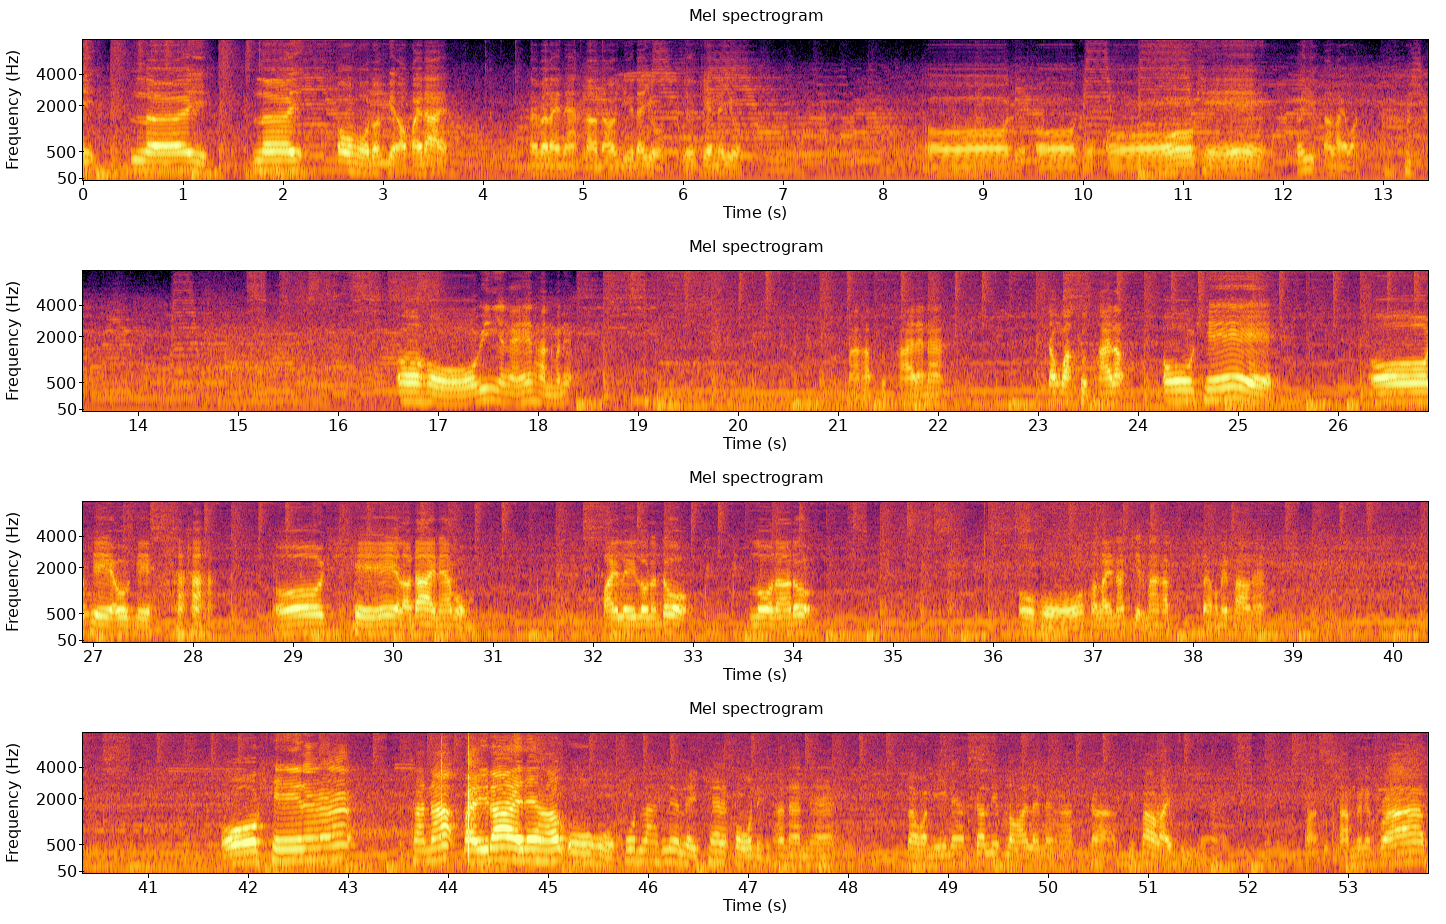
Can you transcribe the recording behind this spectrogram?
เลยเลย โอ้โหโดนเบียดออกไปได้ ไม่เป็นไรนะ เราเรายื้อได้อยู่ ยื้อเกมได้อยู่ โอเค โอเค โอเค เฮ้ย อะไรวะโอโอ้โห วิ่งยังไงให้ทันมาเนี่ย มาครับ สุดท้ายแล้วนะ จังหวะสุดท้ายแล้ว โอเค โอเค โอเค โอเค เราได้นะครับผม ไปเลยโรนัลโด โรนัลโด โอ้โห สไลด์น่าเกลียดมากครับ แต่เขาไม่พาวนะฮะ โอเคนะฮะ ชนะไปได้นะครับ โอ้โห โคตรลากเลื่อนเลยแค่โปรหนึ่งเท่านั้นนะฮะ แต่วันนี้นะก็เรียบร้อยแล้วนะครับ กับฟีฟ่าไรสีนะฮะ ฝากติดตามด้วยนะครับ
